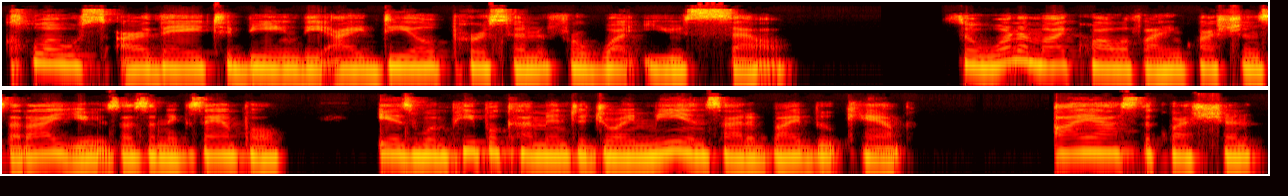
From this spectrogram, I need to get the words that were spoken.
close are they to being the ideal person for what you sell? So, one of my qualifying questions that I use as an example is when people come in to join me inside of my boot camp, I ask the question,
